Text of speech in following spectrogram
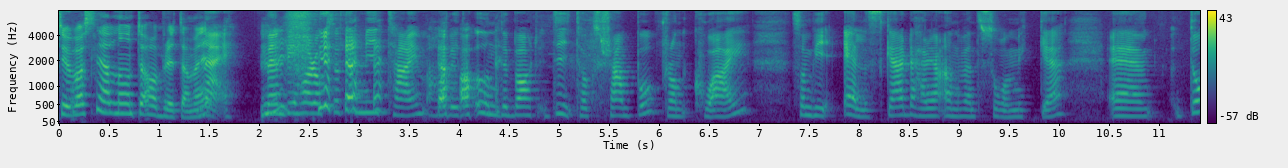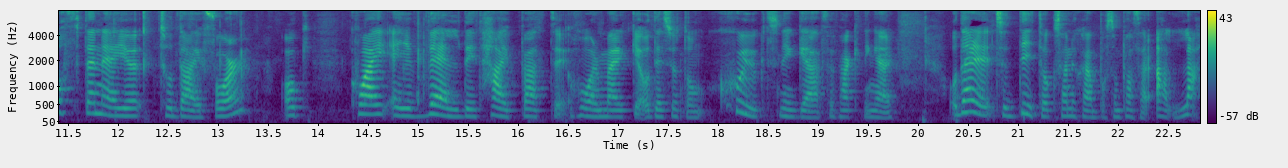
Du var snäll nog inte avbryta mig. Nej. Men vi har också för MeTime har vi ett underbart detox-shampoo från Quai som vi älskar. Det här har jag använt så mycket. Eh, doften är ju to die for. Och Quai är ju väldigt hypat eh, hårmärke och dessutom sjukt snygga förpackningar. Och där är så detoxande shampoo som passar alla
